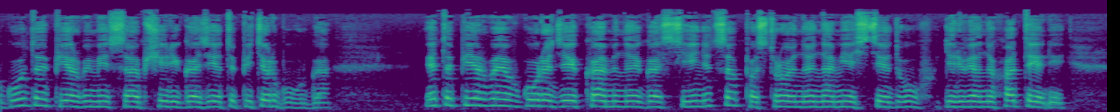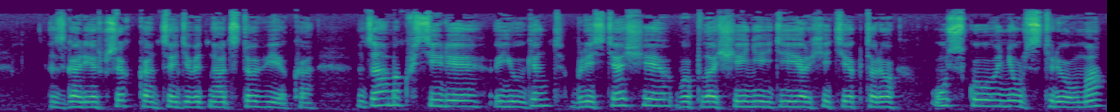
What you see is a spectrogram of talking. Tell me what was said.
года первыми сообщили газеты Петербурга. Это первая в городе каменная гостиница, построенная на месте двух деревянных отелей, сгоревших в конце XIX века – Замок в стиле югент – блестящее воплощение идеи архитектора Уского Нюрстрёма,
